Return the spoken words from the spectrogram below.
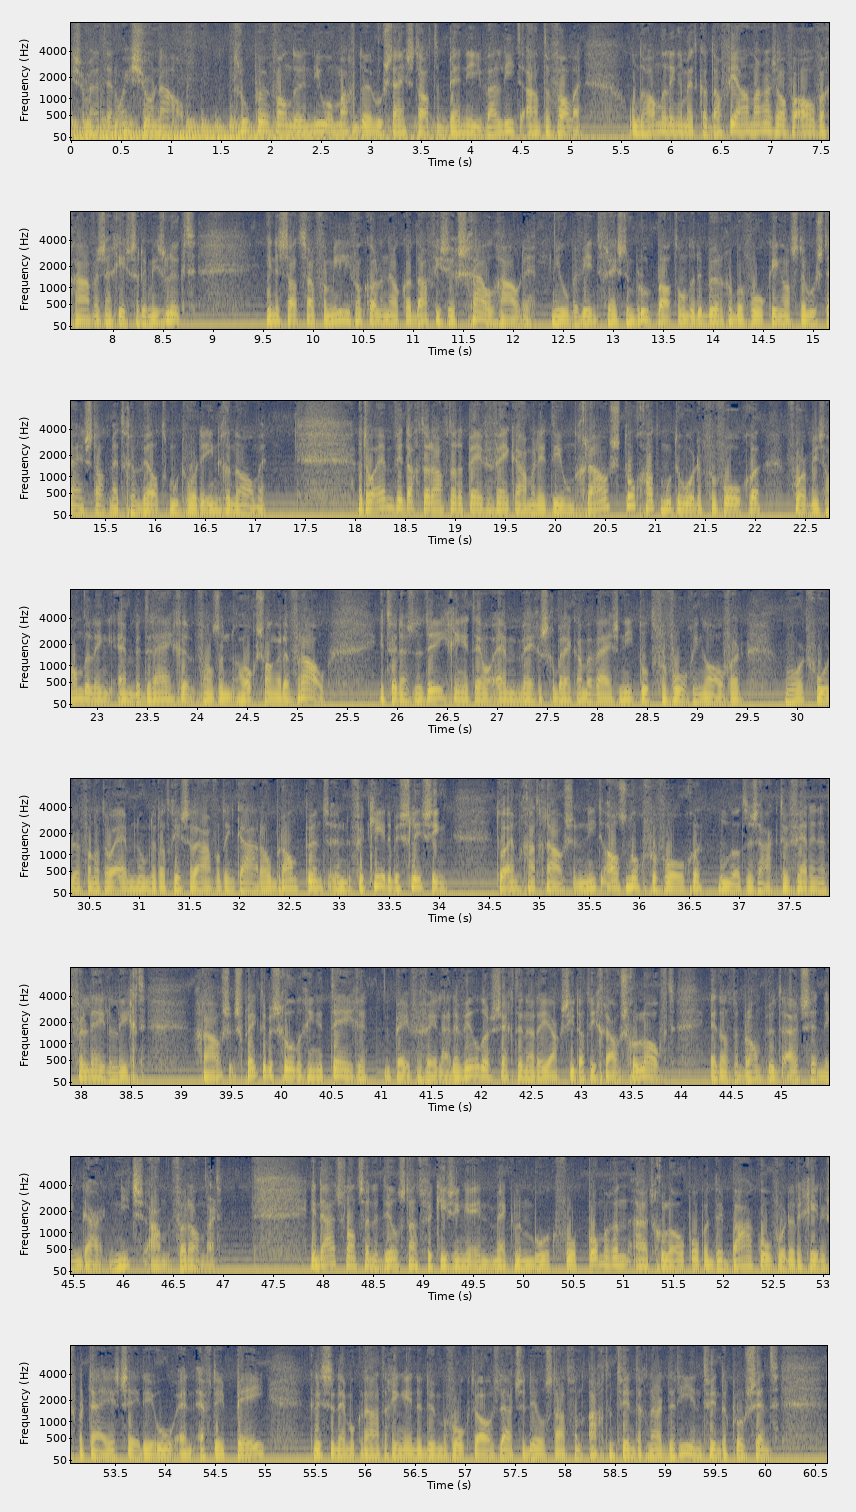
Visser met het NOS-journaal. Troepen van de nieuwe macht de woestijnstad Beni Walid aan te vallen. Onderhandelingen met Gaddafi-aanhangers over overgave zijn gisteren mislukt. In de stad zou familie van kolonel Gaddafi zich schuilhouden. Nieuw bewind vreest een bloedbad onder de burgerbevolking als de woestijnstad met geweld moet worden ingenomen. Het OM vindt achteraf dat het PVV-kamerlid Dion Graus toch had moeten worden vervolgen voor mishandeling en bedreigen van zijn hoogzwangere vrouw. In 2003 ging het OM wegens gebrek aan bewijs niet tot vervolging over. Woordvoerder van het OM noemde dat gisteravond in Karo Brandpunt een verkeerde beslissing. Het OM gaat Graus niet alsnog vervolgen omdat de zaak te ver in het verleden ligt. Graus spreekt de beschuldigingen tegen. De PVV-leider Wilders zegt in een reactie dat hij Graus gelooft en dat de brandpuntuitzending daar niets aan verandert. In Duitsland zijn de deelstaatsverkiezingen in Mecklenburg-Vorpommeren uitgelopen op een debakel voor de regeringspartijen CDU en FDP. Christen-democraten gingen in de dunbevolkte Oost-Duitse deelstaat van 28 naar 23 procent.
